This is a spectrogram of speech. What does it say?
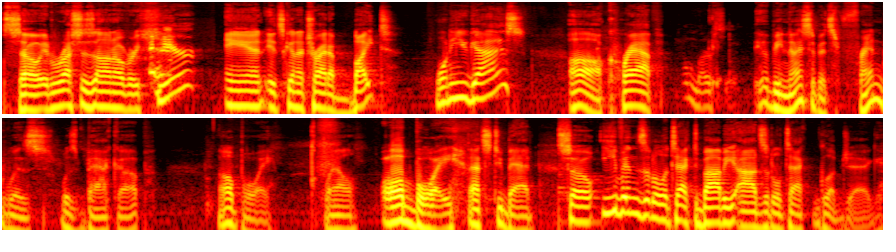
so it rushes on over here and it's gonna try to bite one of you guys oh crap Oh, mercy. it would be nice if its friend was was back up oh boy well oh boy. That's too bad. So evens it'll attack Bobby, odds it'll attack Glubjag.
